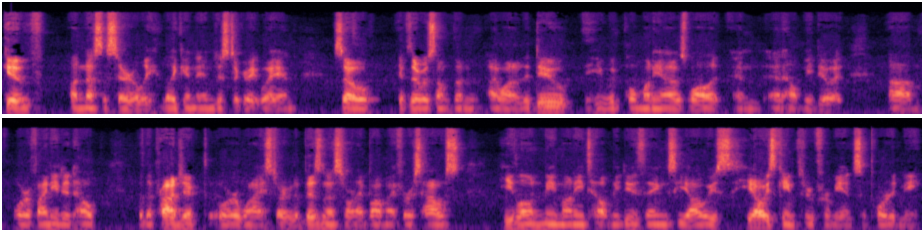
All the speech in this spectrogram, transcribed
give unnecessarily, like in, in just a great way. And so if there was something I wanted to do, he would pull money out of his wallet and, and help me do it. Um, or if I needed help with a project or when I started a business or when I bought my first house, he loaned me money to help me do things. He always, he always came through for me and supported me.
